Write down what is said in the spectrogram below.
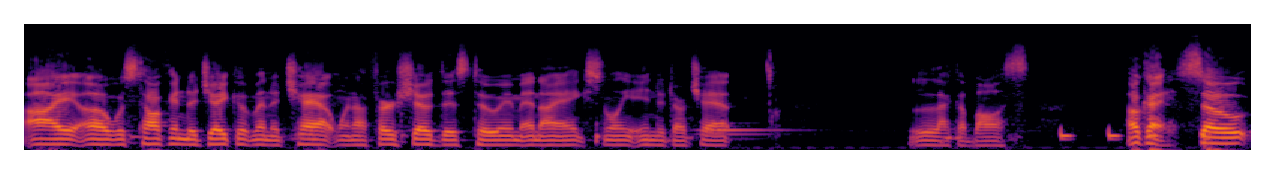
I uh, was talking to Jacob in a chat when I first showed this to him, and I accidentally ended our chat like a boss. Okay, so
